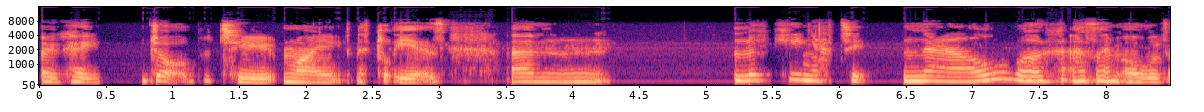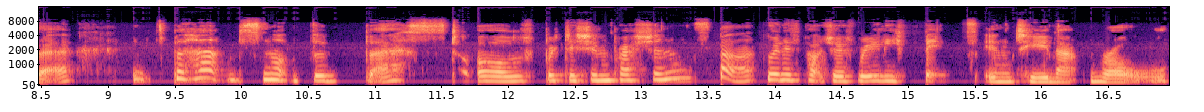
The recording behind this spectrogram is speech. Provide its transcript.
okay job to my little ears. Um, looking at it now, well, as I'm older, it's perhaps not the best of British impressions, but Gwyneth Paltrow really fits into that role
